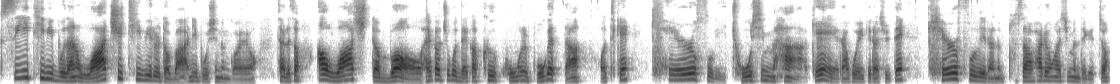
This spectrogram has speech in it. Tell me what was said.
see TV보다는 watch TV를 더 많이 보시는 거예요. 자, 그래서 I'll watch the ball 해가지고 내가 그 공을 보겠다. 어떻게? Carefully, 조심하게 라고 얘기를 하실 때 carefully라는 부사 활용하시면 되겠죠.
